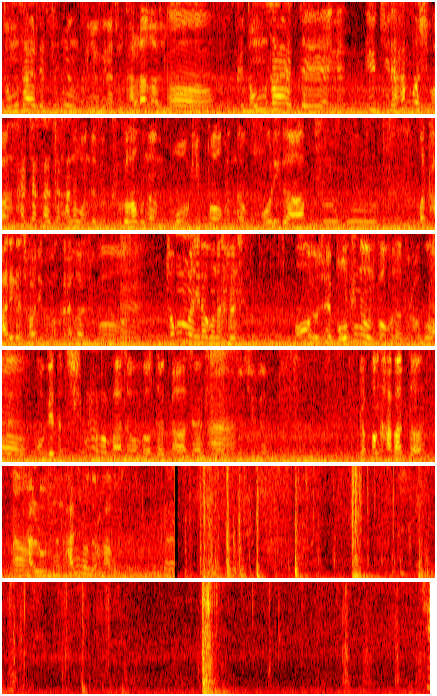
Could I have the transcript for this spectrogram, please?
농사할 때 쓰는 근육이랑 좀 달라가지고 어. 그 농사할 때 일주일에 한 번씩 와서 살짝 살짝 하는 건데도 그거 하고 나면 목이 뻐근하고 허리가 아프고 뭐 다리가 저리고 막 그래가지고 응. 조금만 일하고 나면 어 요즘에 목이 너무 뻐근하더라고 어. 그래서 목에다 침을 한번 맞아보면 어떨까 생각해가지고 어. 지금 몇 번 가봤던 어. 잘 놓는 한의원으로 가고 있어요 침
